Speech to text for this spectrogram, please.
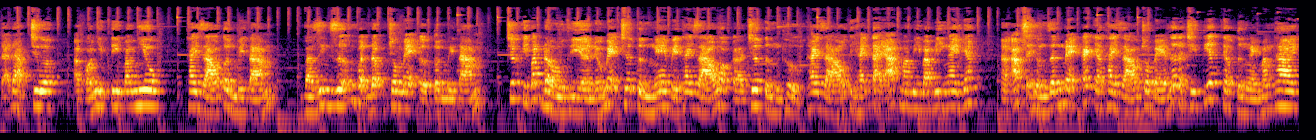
đã đạp chưa, à, có nhịp tim bao nhiêu, thai giáo tuần 18 và dinh dưỡng vận động cho mẹ ở tuần 18. Trước khi bắt đầu thì à, nếu mẹ chưa từng nghe về thai giáo hoặc à, chưa từng thử thai giáo thì hãy tải app Mami Baby ngay nhé. À, app sẽ hướng dẫn mẹ cách thai giáo cho bé rất là chi tiết theo từng ngày mang thai.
